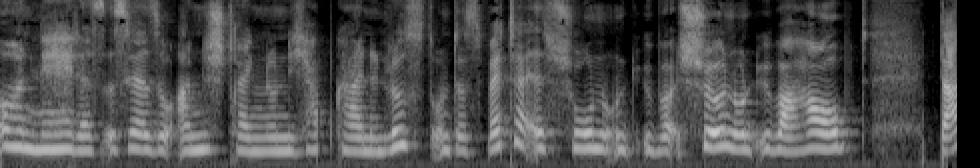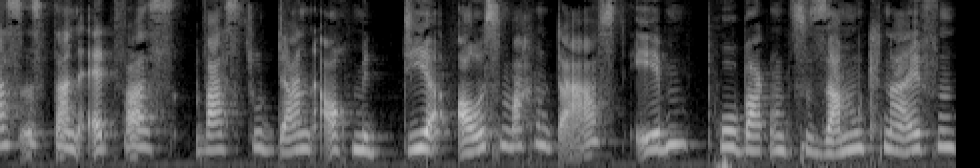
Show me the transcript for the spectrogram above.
oh nee, das ist ja so anstrengend und ich habe keine Lust und das Wetter ist schon und über, schön und überhaupt. Das ist dann etwas, was du dann auch mit dir ausmachen darfst, eben Pobacken zusammenkneifen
